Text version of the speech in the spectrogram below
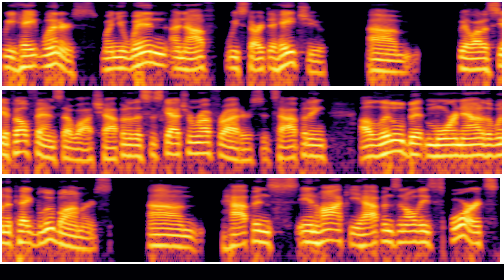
We hate winners. When you win enough, we start to hate you. Um, we have a lot of CFL fans that watch. Happen to the Saskatchewan Roughriders. It's happening a little bit more now to the Winnipeg Blue Bombers. Um, happens in hockey. Happens in all these sports.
